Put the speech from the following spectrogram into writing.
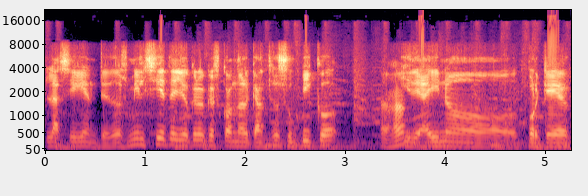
la siguiente. 2007 yo creo que es cuando alcanzó su pico y de ahí no, porque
